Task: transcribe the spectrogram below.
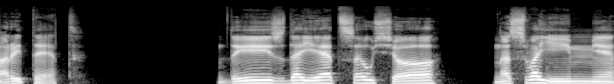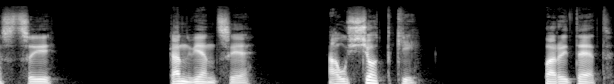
Парытэт. Ды, здаецца, ўсё на сваім месцы. Канвенцыя. А ўсё-ткі парытэт.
